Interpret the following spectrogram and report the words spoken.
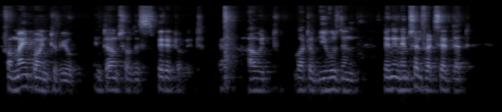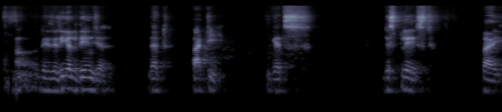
from my point of view, in terms of the spirit of it, yeah, how it got abused. And Lenin himself had said that No, there's a real danger that party gets displaced by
